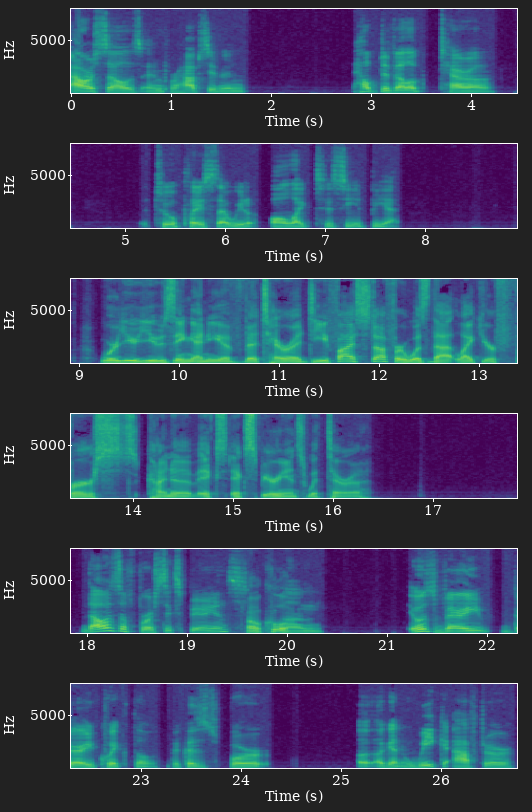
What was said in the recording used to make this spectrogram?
ourselves and perhaps even help develop Terra to a place that we'd all like to see it be at. Were you using any of the Terra DeFi stuff, or was that like your first kind of ex- experience with Terra? That was the first experience. Oh, cool. Um, it was very, very quick though, because for uh, again a week after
